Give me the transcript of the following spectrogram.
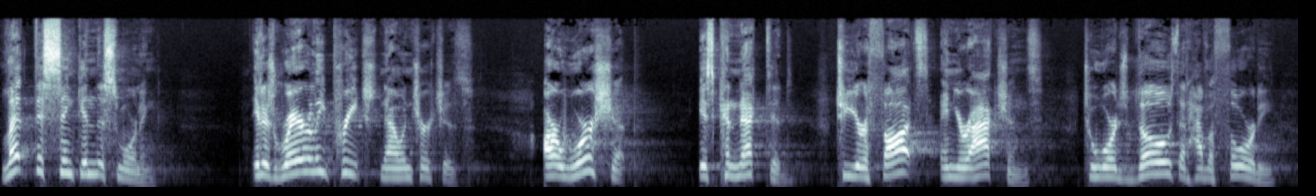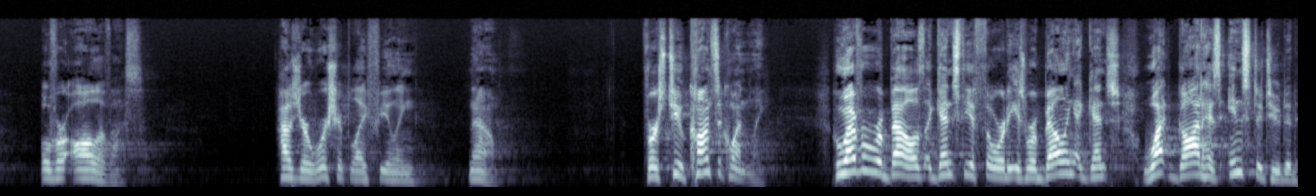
let this sink in this morning. It is rarely preached now in churches. Our worship is connected to your thoughts and your actions towards those that have authority over all of us. How's your worship life feeling now? Verse 2 Consequently, whoever rebels against the authority is rebelling against what God has instituted,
